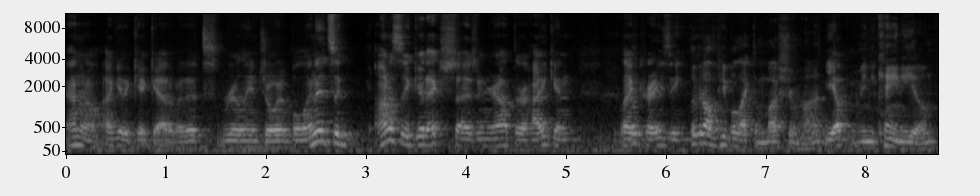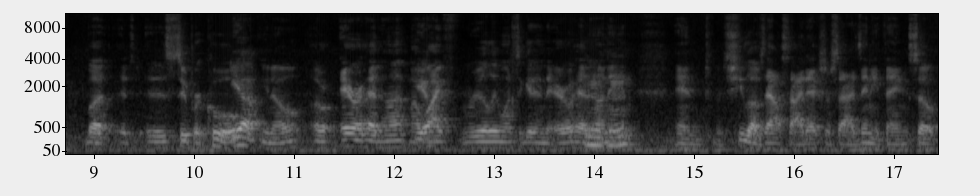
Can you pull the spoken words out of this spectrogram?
I don't know, I get a kick out of it. It's really enjoyable and it's a honestly a good exercise when you're out there hiking. Like Look- crazy. Look at all the people like the mushroom hunt. Yep. I mean, you can't eat them, but it, it is super cool. Yeah. You know, Or arrowhead hunt. My Yep. wife really wants to get into arrowhead Mhm. hunting, and, and she loves outside exercise, anything. So,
